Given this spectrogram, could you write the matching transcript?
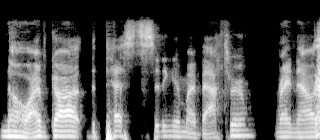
No, I've got the test sitting in my bathroom right now.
